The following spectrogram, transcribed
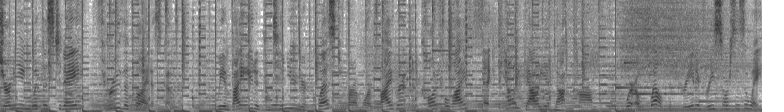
journeying with us today through the kaleidoscope. We invite you to continue your quest for a more vibrant and colorful life at kellygallia.com, where a wealth of creative resources await.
